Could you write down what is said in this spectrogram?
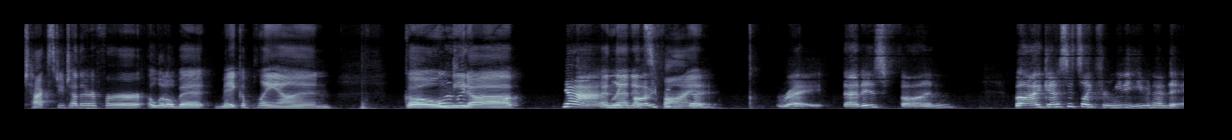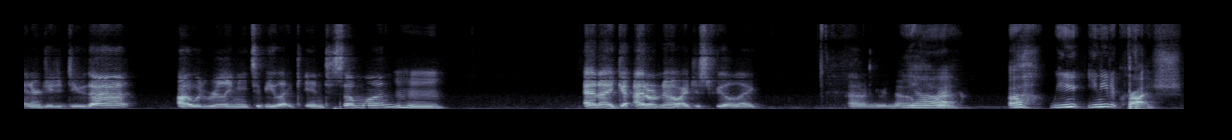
text each other for a little bit, make a plan, go Well, meet like, up. Yeah. And like, then it's fine. that- right. That is fun. But I guess it's like for me to even have the energy to do that, I would really need to be like into someone. Mm-hmm. And I get, I don't know. I just feel like, I don't even know. Yeah. Right. Ugh, we you need a crush.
